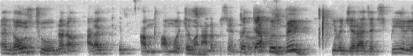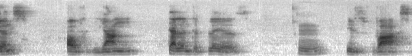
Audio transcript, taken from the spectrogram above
and those two, No, no, I, like I'm, I'm with you 100%. the gap was big. Steven Gerrard's experience of young, talented players Mm. is vast.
